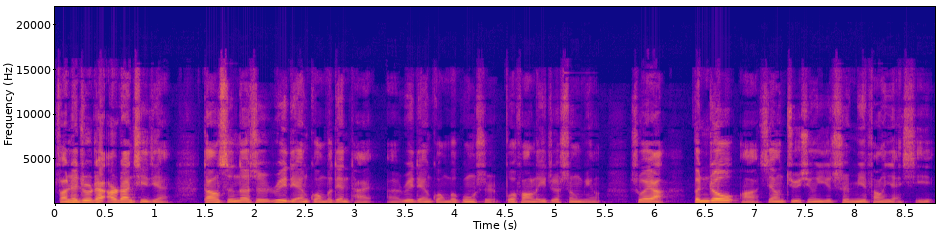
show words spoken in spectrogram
反正就是在二战期间，当时呢是瑞典广播电台，呃，瑞典广播公司播放了一则声明，说呀，本周啊将举行一次民防演习，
